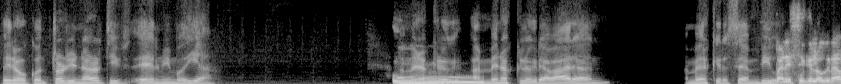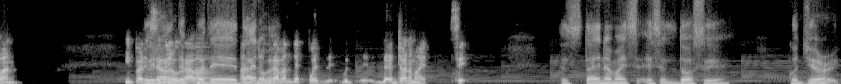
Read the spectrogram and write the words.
Pero Control Your Narrative es el mismo día. A menos, que lo, a menos que lo grabaran, a menos que no sea en Uh. Y vivo. parece que lo graban. Y parece que graban lo después graban, de ah, lo Dynamite. graban después de, de- de Dynamite. Sí. Entonces Dynamite es el 12. Control,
